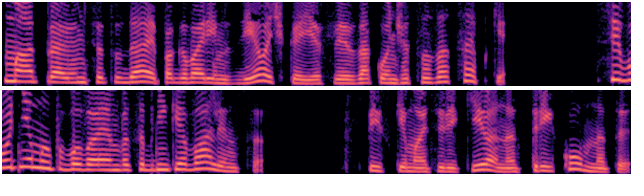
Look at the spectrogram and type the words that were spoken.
Мы отправимся туда и поговорим с девочкой, если закончатся зацепки. Сегодня мы побываем в особняке Валенса. В списке матери Кирана три комнаты.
